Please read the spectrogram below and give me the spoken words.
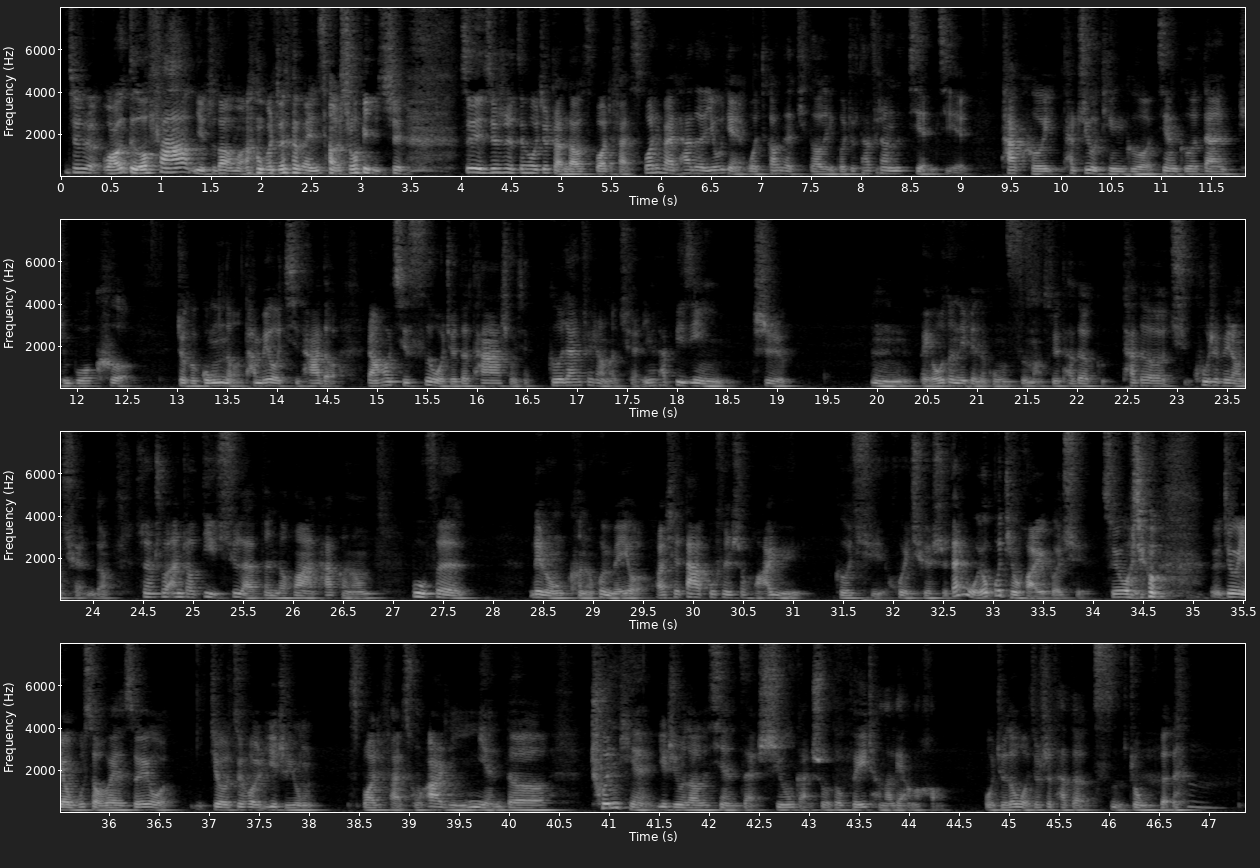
就是王德发，你知道吗？我真的很想说一句，所以就是最后就转到 Spotify，Spotify 它的优点，我刚才提到的一个就是它非常的简洁，它可以，它只有听歌、建歌单、听播客。这个功能它没有其他的，然后其次我觉得它首先歌单非常的全，因为它毕竟是嗯北欧的那边的公司嘛，所以它的它的曲库是非常全的。虽然说按照地区来分的话，它可能部分内容可能会没有，而且大部分是华语歌曲会缺失，但是我又不听华语歌曲，所以我就就也无所谓，所以我就最后一直用 Spotify，从二零年的。春天一直用到了现在，使用感受都非常的良好。我觉得我就是它的死忠粉。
